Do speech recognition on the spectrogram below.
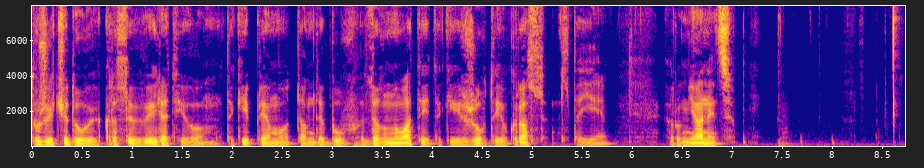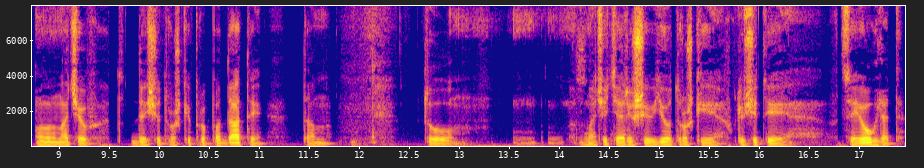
Дуже чудовий, красивий вигляд його. Такий прямо там, де був зеленуватий, такий жовтий окрас стає рум'янець. Почав дещо трошки пропадати там, то значить я вирішив його трошки включити в цей огляд.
